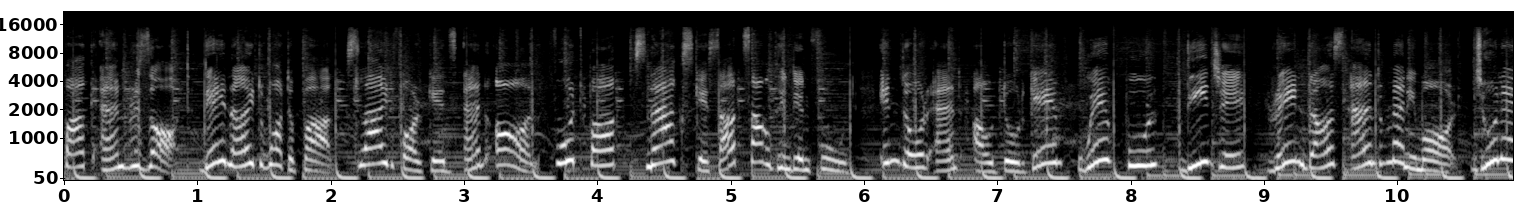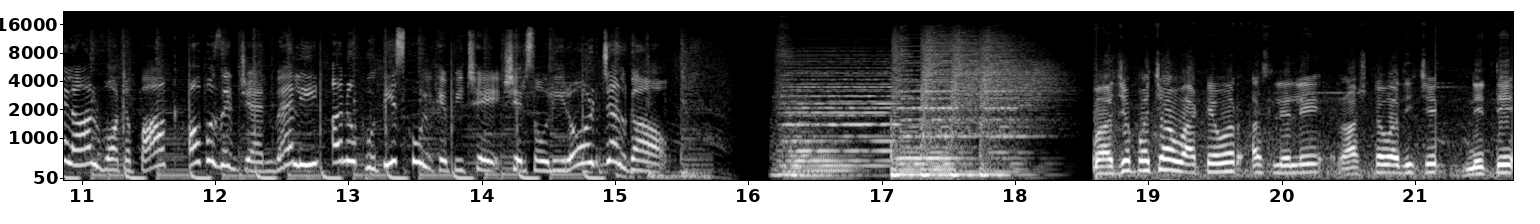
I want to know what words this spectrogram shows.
Jhulelal Water Park and Resort, Day Night Water Park, Slide for Kids and all, Food Park, Snacks के साथ South Indian food, Indoor and Outdoor game, Wave Pool, DJ, Rain Dance and many more. Jhulelal Water Park, opposite Jain Valley, Anubhuti school के पीछे, शिरसोली रोड, जलगांव. भाजपच्या वाटेवर असलेले राष्ट्रवादीचे नेते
